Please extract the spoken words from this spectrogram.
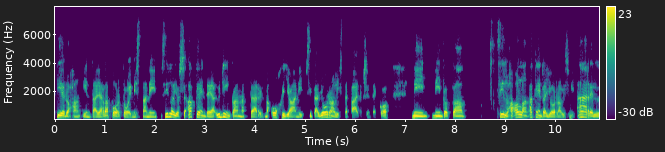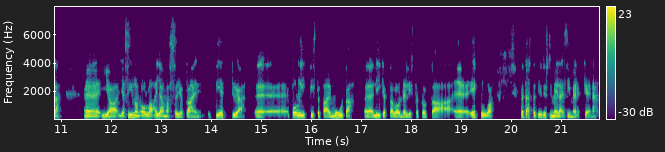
tiedonhankintaa ja raportoimista, niin silloin jos se agenda ja ydinkannattajaryhmä ohjaa niin sitä journalista päätöksentekoa, niin, niin tota, silloinhan ollaan agendajournalismin äärellä, ja, ja silloin ollaan ajamassa jotain tiettyä poliittista tai muuta liiketaloudellista tota, etua. Ja tästä tietysti meillä esimerkkeinä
